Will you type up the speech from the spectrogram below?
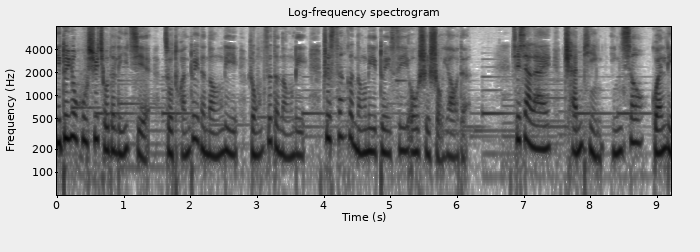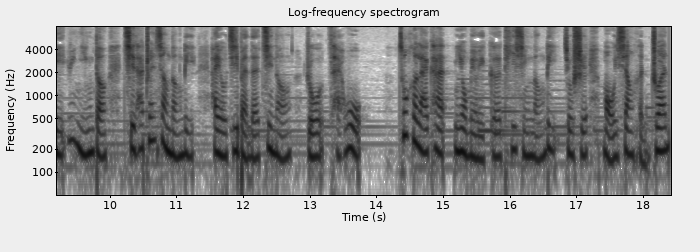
你对用户需求的理解、组团队的能力、融资的能力，这三个能力对 CEO 是首要的。接下来，产品营销、管理、运营等其他专项能力，还有基本的技能，如财务。综合来看，你有没有一个梯形能力？就是某一项很专，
